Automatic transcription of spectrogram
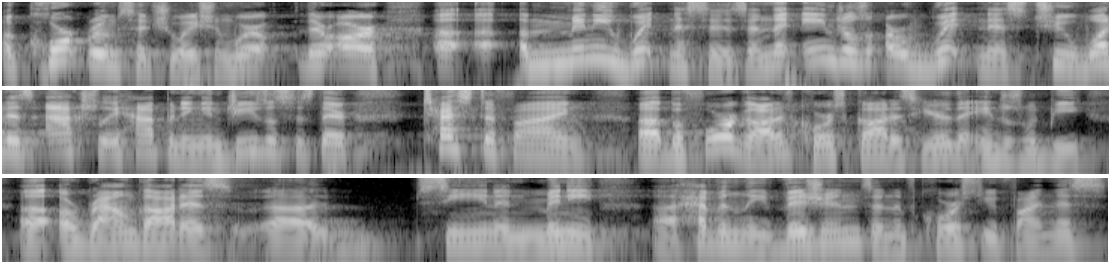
a courtroom situation where there are a, a, many witnesses, and the angels are witness to what is actually happening, and Jesus is there testifying uh, before God. Of course, God is here; the angels would be uh, around God as uh, seen in many uh, heavenly visions, and of course, you find this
